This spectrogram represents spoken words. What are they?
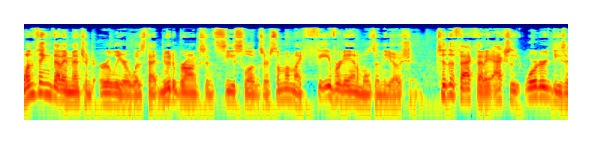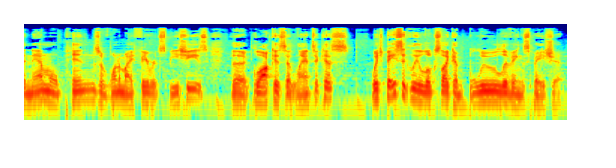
One thing that I mentioned earlier was that nudibranchs and sea slugs are some of my favorite animals in the ocean. To the fact that I actually ordered these enamel pins of one of my favorite species, the Glaucus atlanticus, which basically looks like a blue living spaceship.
